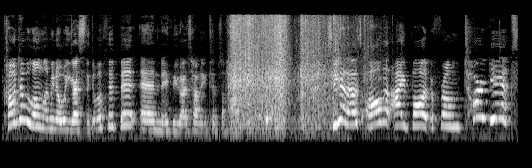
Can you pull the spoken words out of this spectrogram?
comment down below and let me know what you guys think of a Fitbit and if you guys have any tips on how to use it. So yeah, that's all that I bought from Target.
